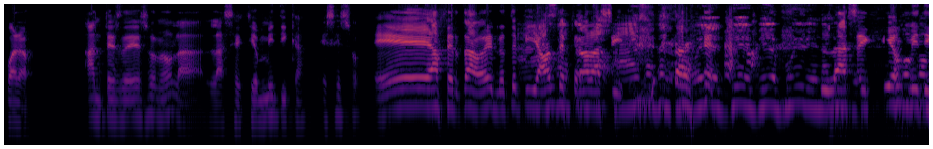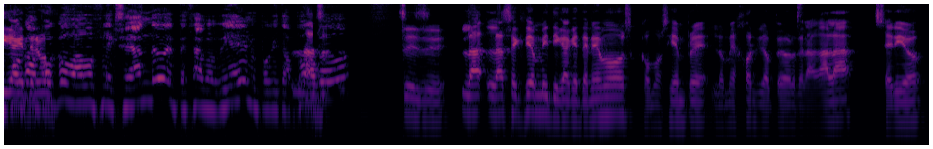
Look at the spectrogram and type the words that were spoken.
bueno, antes de eso, ¿no? La, la sección mítica, es eso. He acertado, ¿eh? No te he pillado Has antes, pero ahora sí. acertado, has acertado. Bien, bien, bien, muy bien. La sección Poco- mítica que poco a tenemos. poco vamos flexeando, empezamos bien, un poquito a poco. Sí, sí. La, la sección mítica que tenemos, como siempre, lo mejor y lo peor de la gala. Serio.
